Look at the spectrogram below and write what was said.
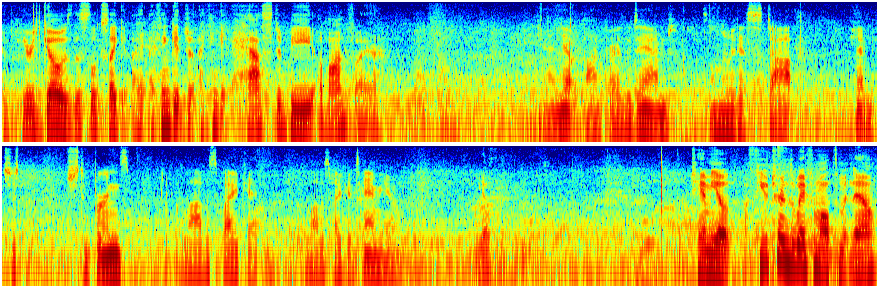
And here he goes. This looks like I, I think it. I think it has to be a bonfire. And yep, Bonfire of the Damned. It's the only way to stop. Yep, just just to burn get lava spike at lava spike at Tamiyo. Yep. Tamiyo a few turns away from ultimate now.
